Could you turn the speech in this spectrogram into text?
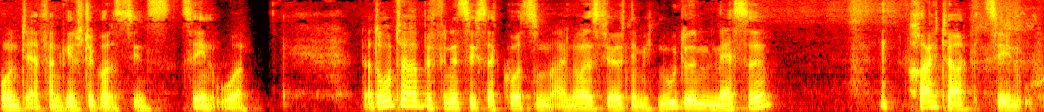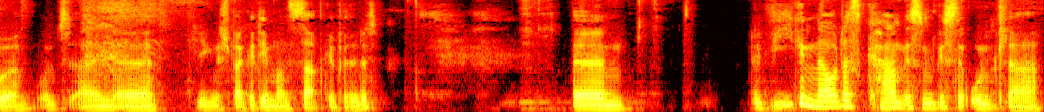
und der evangelische Gottesdienst 10 Uhr. Darunter befindet sich seit kurzem ein neues Schild, nämlich Nudelmesse, Freitag 10 Uhr und ein äh, fliegendes Spaghetti-Monster abgebildet. Ähm, wie genau das kam, ist ein bisschen unklar.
